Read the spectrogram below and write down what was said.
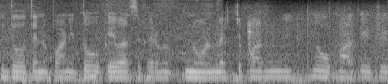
ਤੇ ਦੋ ਤਿੰਨ ਪਾਣੀ ਧੋ ਕੇ ਬਸ ਫਿਰ ਮੈਂ ਲੂਣ ਮਿਰਚ ਪਾ ਦੂੰਗੀ, ਘਿਓ ਪਾ ਕੇ ਤੇ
